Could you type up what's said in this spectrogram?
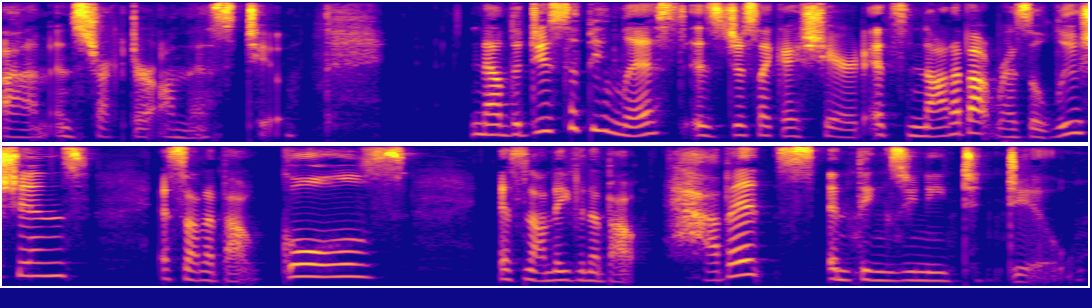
um, instructor on this too. Now, the do something list is just like I shared, it's not about resolutions, it's not about goals, it's not even about habits and things you need to do.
